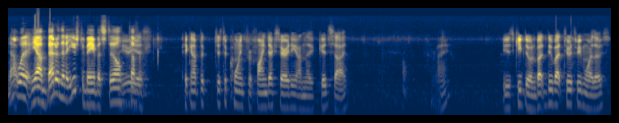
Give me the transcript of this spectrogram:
not what it, yeah, better than it used to be, but still tougher. Picking up the just a coin for fine dexterity on the good side. Alright. You just keep doing, but do about two or three more of those.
